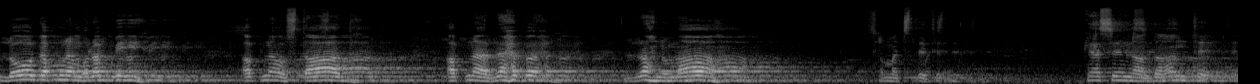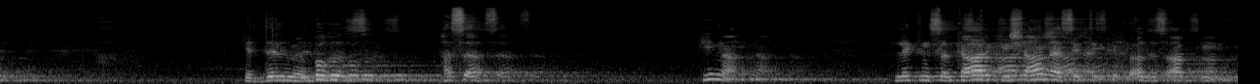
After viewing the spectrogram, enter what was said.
लोग अपना मुरबी अपना उस्ताद, अपना रहबर रहनुमा समझते थे। कैसे नादान थे कि दिल में बुग़्ज़ हसद कीना लेकिन सरकार की शान ऐसी थी कि साहब की,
